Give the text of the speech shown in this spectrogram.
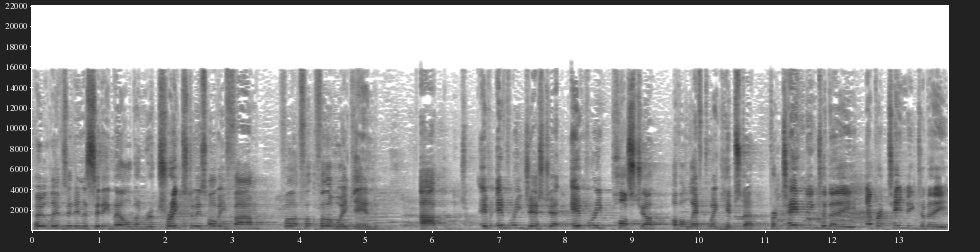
who lives in inner city Melbourne, retreats to his hobby farm for, for, for the weekend, uh, every gesture, every posture of a left-wing hipster, pretending to be, uh, pretending to be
